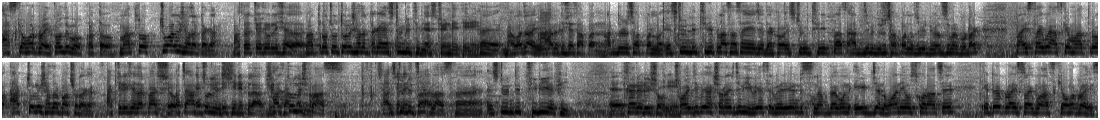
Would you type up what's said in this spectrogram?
আজকে হওয়ার প্রাইস কত দিব? কত? মাত্র চুয়াল্লিশ হাজার টাকা। মাত্র চৌচল্লিশ হাজার? মাত্র চৌচল্লিশ হাজার টাকা S twenty three S twenty three হ্যাঁ ভাবা যায় আট দুশো ছাপ্পান্ন। আট দুশো ছাপ্পান্ন। এস টোয়েন্টি থ্রি প্লাস আছে এই যে দেখো এস টোয়েন্টি থ্রি প্লাস আট জিবি দুশো ছাপ্পান্ন জিবি ডুয়েল সিমের প্রোডাক্ট প্রাইস থাকবে আজকে মাত্র আটচল্লিশ হাজার পাঁচশো টাকা। আটচল্লিশ হাজার পাঁচশো। আচ্ছা আটচল্লিশ। থ্রি প্লাস সাতচল্লিশ পাঁচ S23 প্লাস হ্যাঁ S23 FE fan edition 6 GB 128 GB US এর variant Snapdragon eight gen one use করা আছে। এটার প্রাইস রাখব আজকে অফার প্রাইস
